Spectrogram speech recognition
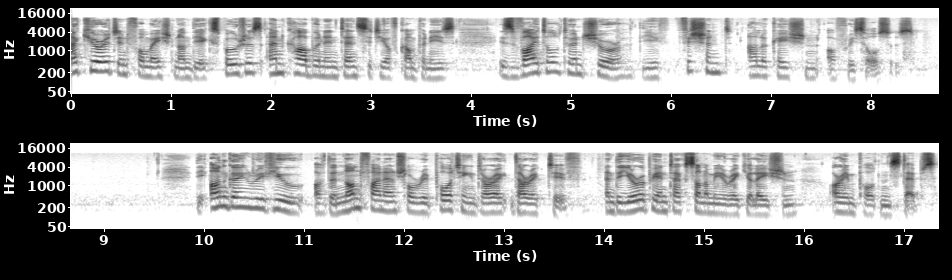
accurate information on the exposures and carbon intensity of companies is vital to ensure the efficient allocation of resources. The ongoing review of the Non-Financial Reporting direct Directive and the European Taxonomy Regulation are important steps.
